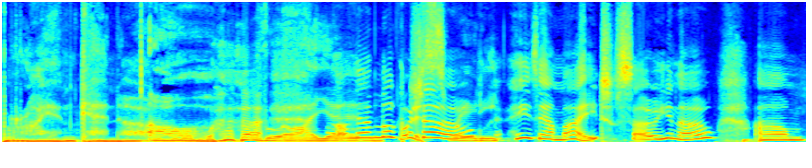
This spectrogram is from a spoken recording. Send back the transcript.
Brian Cano. Oh, Brian. Oh, now look, what a Joe, sweetie. he's our mate, so you know, um,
